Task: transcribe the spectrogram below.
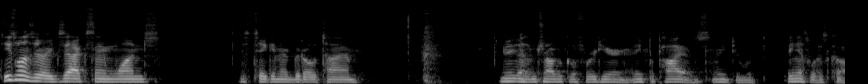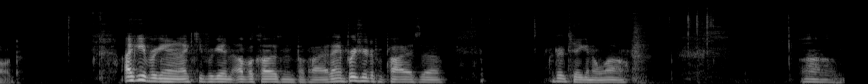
These ones are exact same ones. Just taking their good old time. And we got some tropical fruit here. I think papayas. I think, I think that's what it's called. I keep forgetting. I keep forgetting avocados and papayas. I'm pretty sure the papayas though. They're taking a while. Um,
